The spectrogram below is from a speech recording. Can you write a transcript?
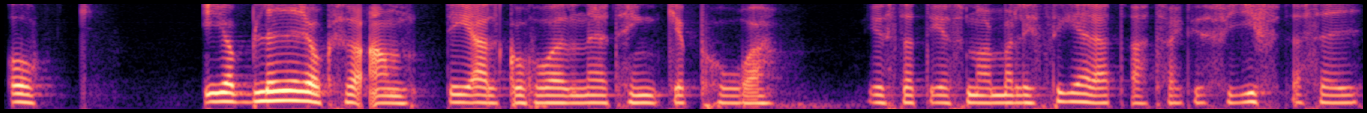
Och jag blir också anti-alkohol när jag tänker på just att det är så normaliserat att faktiskt förgifta sig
